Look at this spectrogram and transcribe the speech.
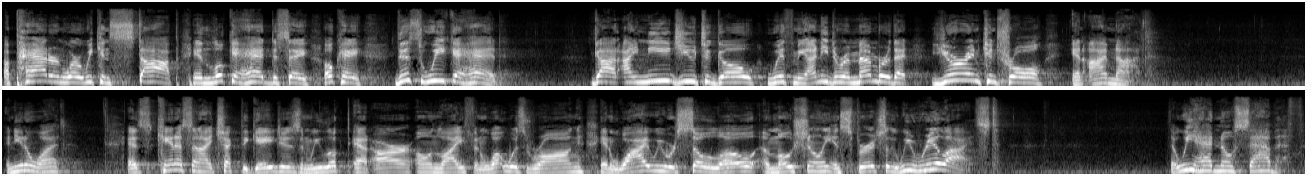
A pattern where we can stop and look ahead to say, okay, this week ahead, God, I need you to go with me. I need to remember that you're in control and I'm not. And you know what? As Candace and I checked the gauges and we looked at our own life and what was wrong and why we were so low emotionally and spiritually, we realized that we had no Sabbath.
